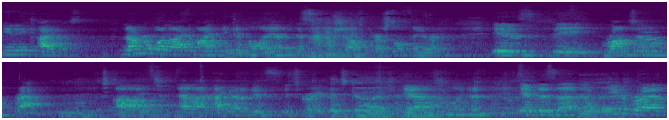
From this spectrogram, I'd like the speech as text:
unique items. Number one item, I think, in the land, this is Michelle's personal favorite, is the Ronto wrap. Um, and I, I got it, it's, it's great. It's good. Yeah, it's really good. It is a, a pita bread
